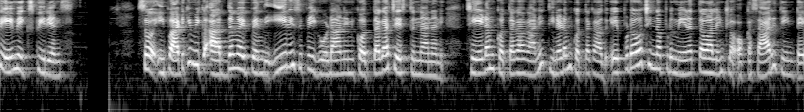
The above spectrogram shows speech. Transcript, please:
సేమ్ ఎక్స్పీరియన్స్. సో ఈ పాటికి మీకు అర్థమైపోయింది. ఈ రెసిపీ కూడా నేను కొత్తగా చేస్తున్నానని. చేయడం కొత్తగా కానీ తినడం కొత్త కాదు. ఎప్పుడో చిన్నప్పుడు మేనత్త వాళ్ళ ఇంట్లో ఒక్కసారి తింటే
